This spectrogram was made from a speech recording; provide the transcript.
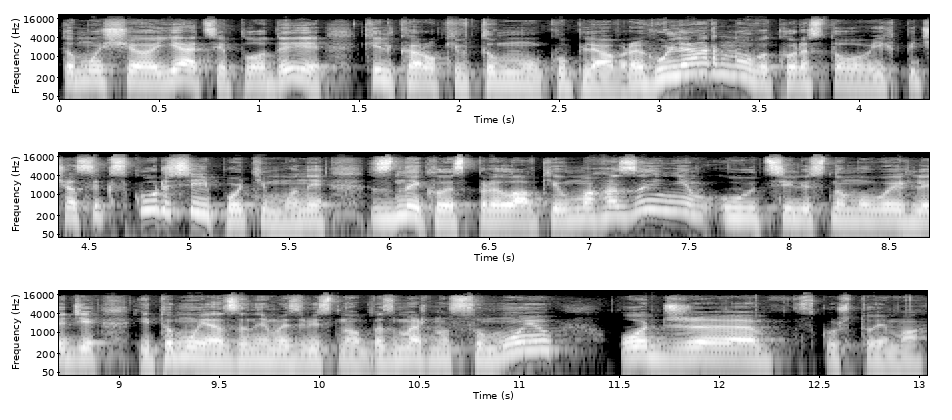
тому що я ці плоди кілька років тому купляв регулярно, використовував їх під час екскурсій. Потім вони зникли з прилавків магазинів у цілісному вигляді, і тому я за ними, звісно, безмежно сумую. Отже, скуштуємо.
